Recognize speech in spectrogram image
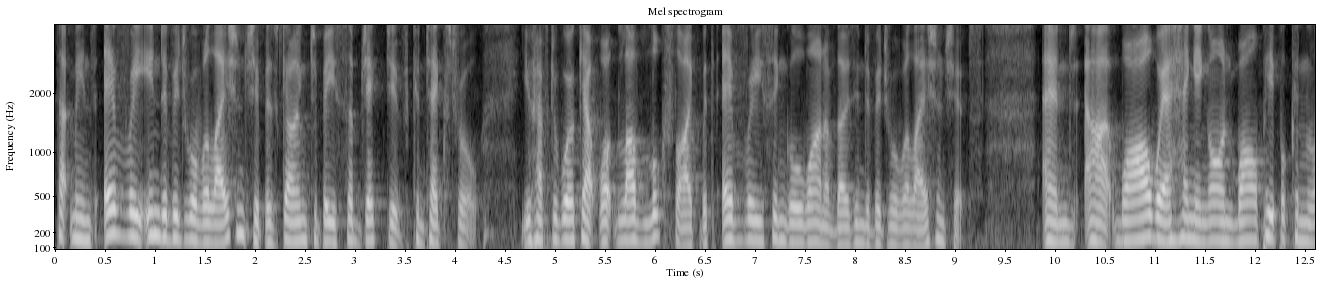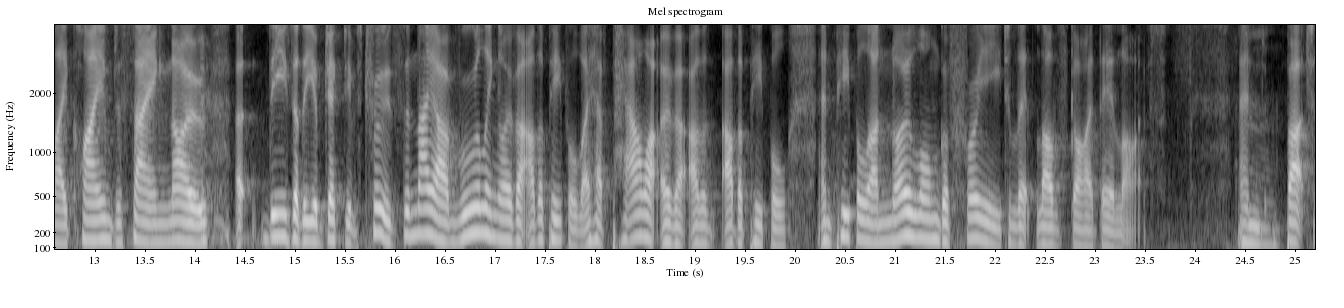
that means every individual relationship is going to be subjective, contextual. You have to work out what love looks like with every single one of those individual relationships. And uh, while we're hanging on, while people can lay claim to saying, no, uh, these are the objectives truths, then they are ruling over other people. They have power over other, other people, and people are no longer free to let love guide their lives. And but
